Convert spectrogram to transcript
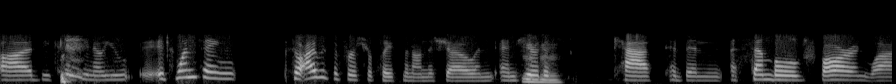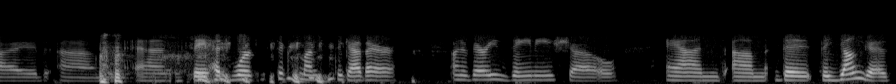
odd because you know you it's one thing. So I was the first replacement on the show, and and here Mhm. this cast had been assembled far and wide, um, and they had worked six months together on a very zany show. And um, the the youngest,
